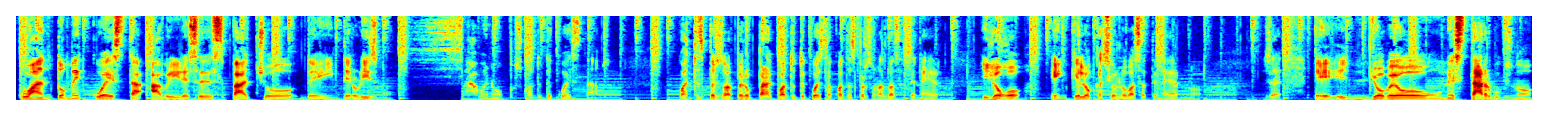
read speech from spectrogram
¿cuánto me cuesta abrir ese despacho de interiorismo? Ah, bueno, pues ¿cuánto te cuesta? ¿Cuántas personas? Pero ¿para cuánto te cuesta? ¿Cuántas personas vas a tener? Y luego, ¿en qué locación lo vas a tener? ¿no? O sea, eh, yo veo un Starbucks, ¿no?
